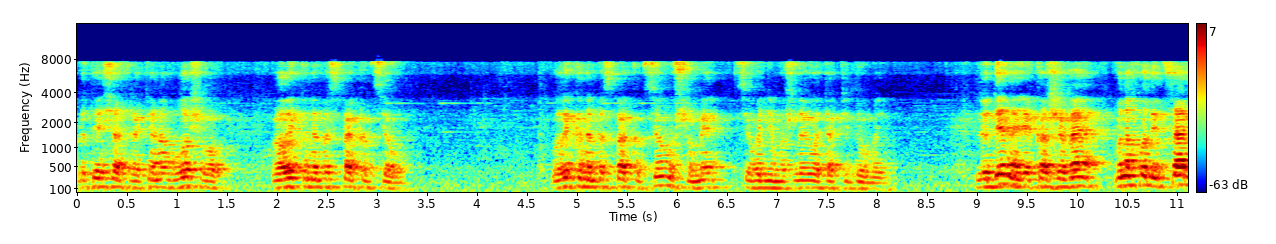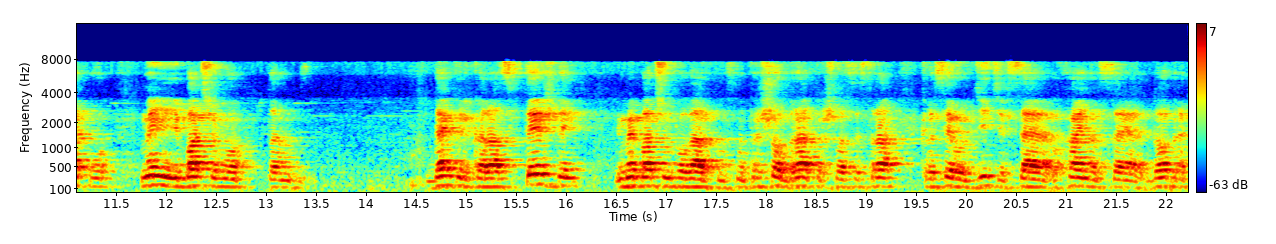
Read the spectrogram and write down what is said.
Брати і сестри, як я наголошував, велика небезпека в цьому. Велика небезпека в цьому, що ми сьогодні, можливо, так і думаємо. Людина, яка живе, вона ходить в церкву, ми її бачимо там декілька разів в тиждень, і ми бачимо поверхностно. Прийшов брат, прийшла сестра, красиво в діті, все охайно, все добре.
